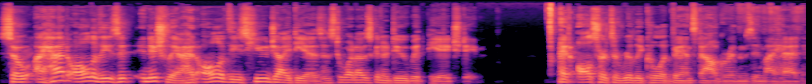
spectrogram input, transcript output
So I had all of these initially, I had all of these huge ideas as to what I was going to do with PhD. I had all sorts of really cool advanced algorithms in my head.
